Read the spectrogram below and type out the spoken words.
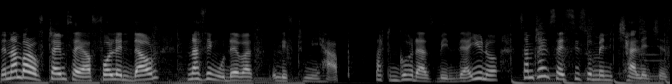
The number of times I have fallen down, nothing would ever lift me up. But God has been there. You know, sometimes I see so many challenges.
